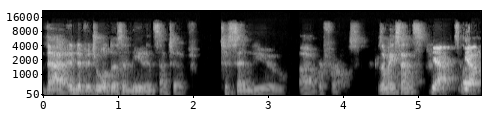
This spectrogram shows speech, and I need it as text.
that individual doesn't need incentive to send you uh, referrals. Does that make sense? Yeah. So, yeah.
